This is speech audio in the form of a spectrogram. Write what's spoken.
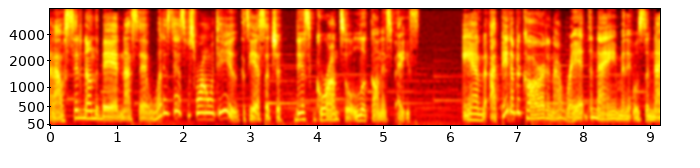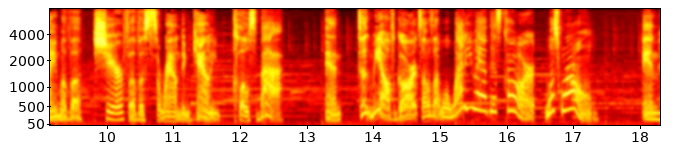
And I was sitting on the bed and I said, What is this? What's wrong with you? Because he had such a disgruntled look on his face. And I picked up the card and I read the name, and it was the name of a sheriff of a surrounding county close by. And took me off guard. So I was like, Well, why do you have this card? What's wrong? And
